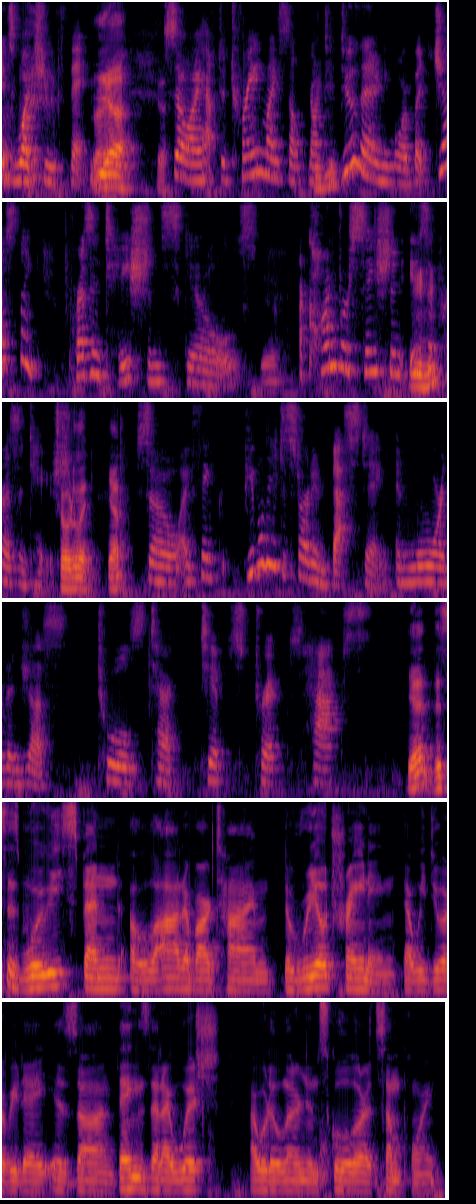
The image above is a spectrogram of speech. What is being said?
It's what you think. Yeah. Yeah. Mm-hmm. So I have to train myself not to do that anymore. But just like presentation skills, Yeah. a conversation is Mm-hmm. a presentation. Totally. Yep. So I think people need to start investing in more than just tools, tech, tips, tricks, hacks. Yeah, this is where we spend a lot of our time. The real training that we do every day is on things that I wish I would have learned in school or at some point.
